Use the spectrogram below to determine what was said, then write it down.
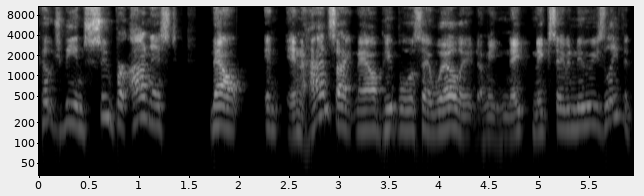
coach being super honest. Now, in, in hindsight, now people will say, "Well, it, I mean, Nick, Nick Saban knew he's leaving."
